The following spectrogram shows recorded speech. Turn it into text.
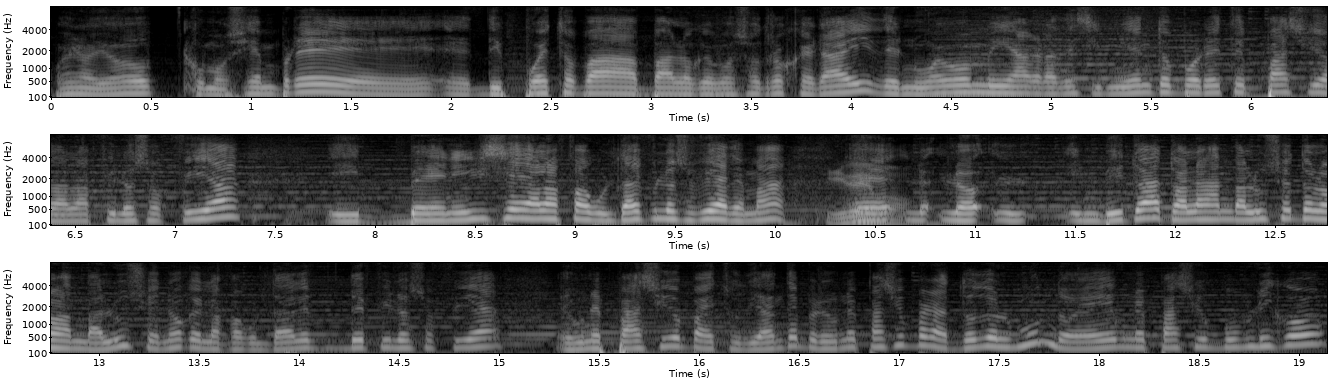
Bueno, yo, como siempre, eh, eh, dispuesto para lo que vosotros queráis. De nuevo, mi agradecimiento por este espacio a la filosofía y venirse a la Facultad de Filosofía. Además, eh, lo- lo- invito a todas las andaluces y todos los andaluces, ¿no? Que la Facultad de, de Filosofía es un espacio para estudiantes, pero es un espacio para todo el mundo. Es un espacio público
